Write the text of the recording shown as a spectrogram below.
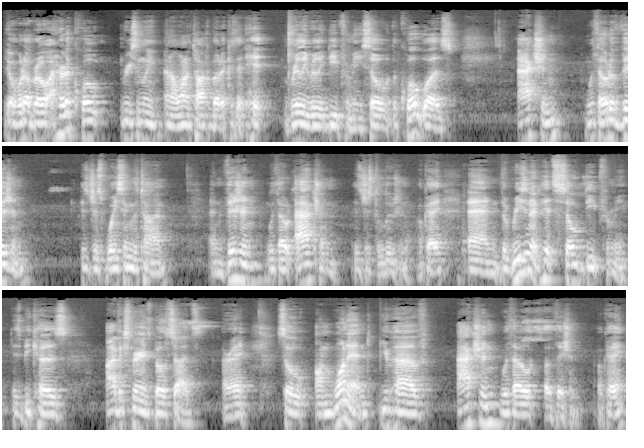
Yo, what up, bro? I heard a quote recently and I want to talk about it because it hit really, really deep for me. So the quote was Action without a vision is just wasting the time, and vision without action is just illusion, okay? And the reason it hits so deep for me is because I've experienced both sides, all right? So on one end, you have action without a vision, okay?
